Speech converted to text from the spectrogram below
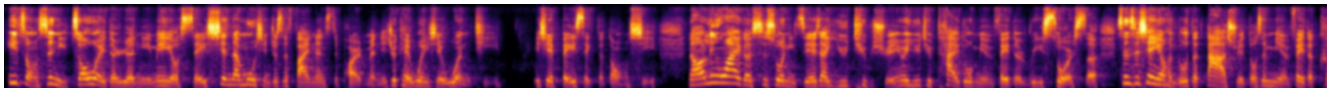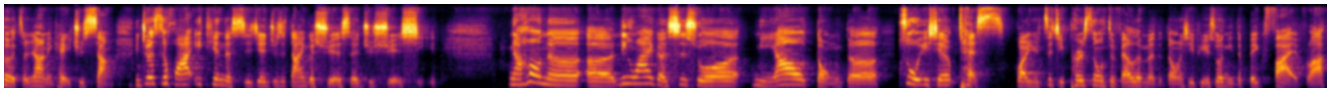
一种是你周围的人里面有谁现在目前就是 finance department，你就可以问一些问题。一些 basic 的东西，然后另外一个是说你直接在 YouTube 学，因为 YouTube 太多免费的 resource 了，甚至现在有很多的大学都是免费的课程让你可以去上，你就是花一天的时间，就是当一个学生去学习。然后呢，呃，另外一个是说你要懂得做一些 test。关于自己 personal development 的东西，比如说你的 Big Five 啦，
